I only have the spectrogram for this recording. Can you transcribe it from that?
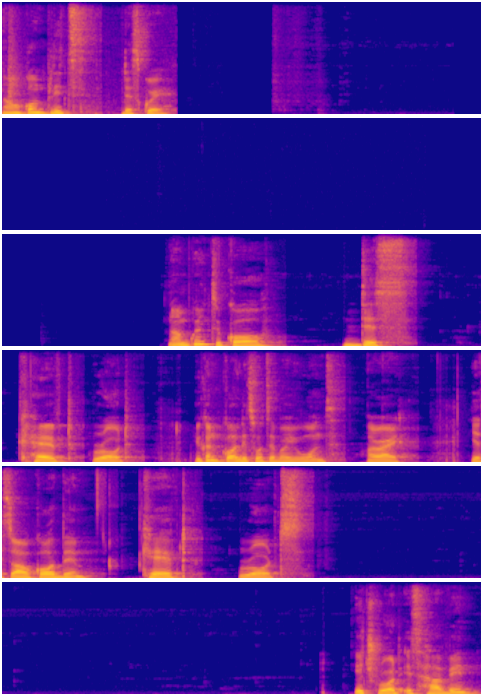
Now complete the square. Now I'm going to call this curved rod. You can call it whatever you want. All right. Yes, so I'll call them curved rods. Each rod is having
